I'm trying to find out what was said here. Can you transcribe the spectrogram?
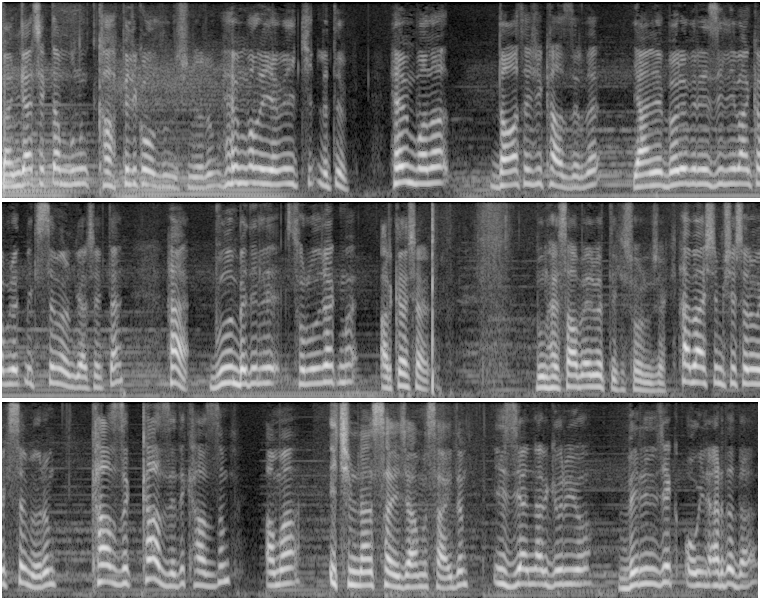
Ben gerçekten bunun kahpelik olduğunu düşünüyorum. Hem bana yemeği kitletip hem bana dağ taşı kazdırdı. Yani böyle bir rezilliği ben kabul etmek istemiyorum gerçekten. Ha, bunun bedeli sorulacak mı? Arkadaşlar bunun hesabı elbette ki sorulacak. Ha ben şimdi bir şey söylemek istemiyorum. Kazdık, kaz dedi, kazdım ama içimden sayacağımı saydım. İzleyenler görüyor. Verilecek oylarda da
